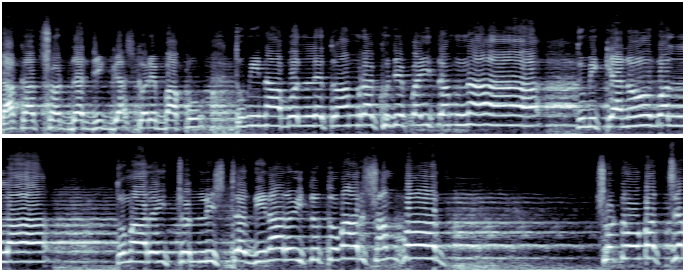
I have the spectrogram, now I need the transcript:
ডাকাত সর্দার জিজ্ঞাসা করে, বাপু, তুমি না বললে তো আমরা খুঁজে পাইতাম না। তুমি কেন বললা? তোমার এই চল্লিশটা দিনারই তো তোমার সম্পদ। ছোট বাচ্চা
